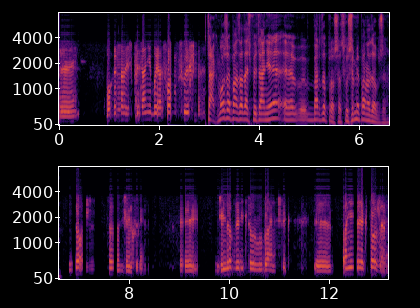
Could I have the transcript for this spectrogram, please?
y, mogę zadać pytanie, bo ja słabo słyszę. Tak, może pan zadać pytanie? E, Bardzo proszę, słyszymy pana dobrze. Dobrze, dziękuję. Y, dzień dobry, Wiktor Lubańczyk. Y, panie dyrektorze,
